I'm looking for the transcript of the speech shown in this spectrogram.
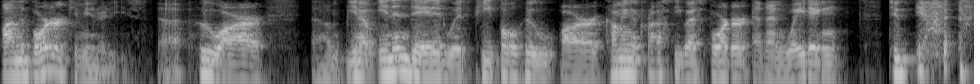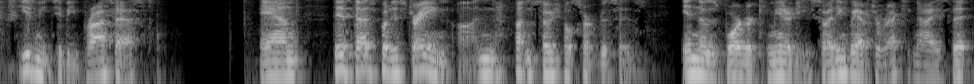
on the border communities uh, who are um, you know inundated with people who are coming across the US border and then waiting to excuse me to be processed and this does put a strain on, on social services in those border communities. So I think we have to recognize that,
